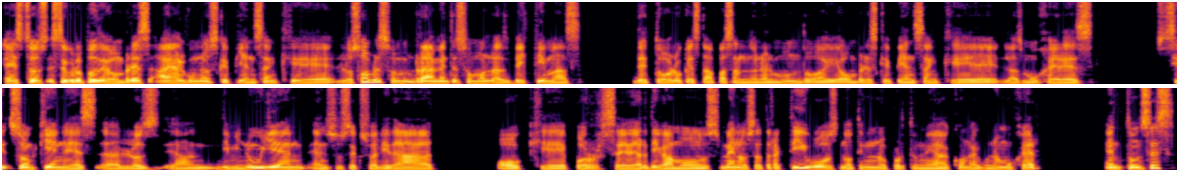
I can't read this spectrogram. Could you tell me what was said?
Estos, este grupo de hombres, hay algunos que piensan que los hombres son, realmente somos las víctimas de todo lo que está pasando en el mundo. Hay hombres que piensan que las mujeres son quienes eh, los ah, disminuyen en su sexualidad o que por ser, digamos, menos atractivos no tienen oportunidad con alguna mujer. Entonces,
